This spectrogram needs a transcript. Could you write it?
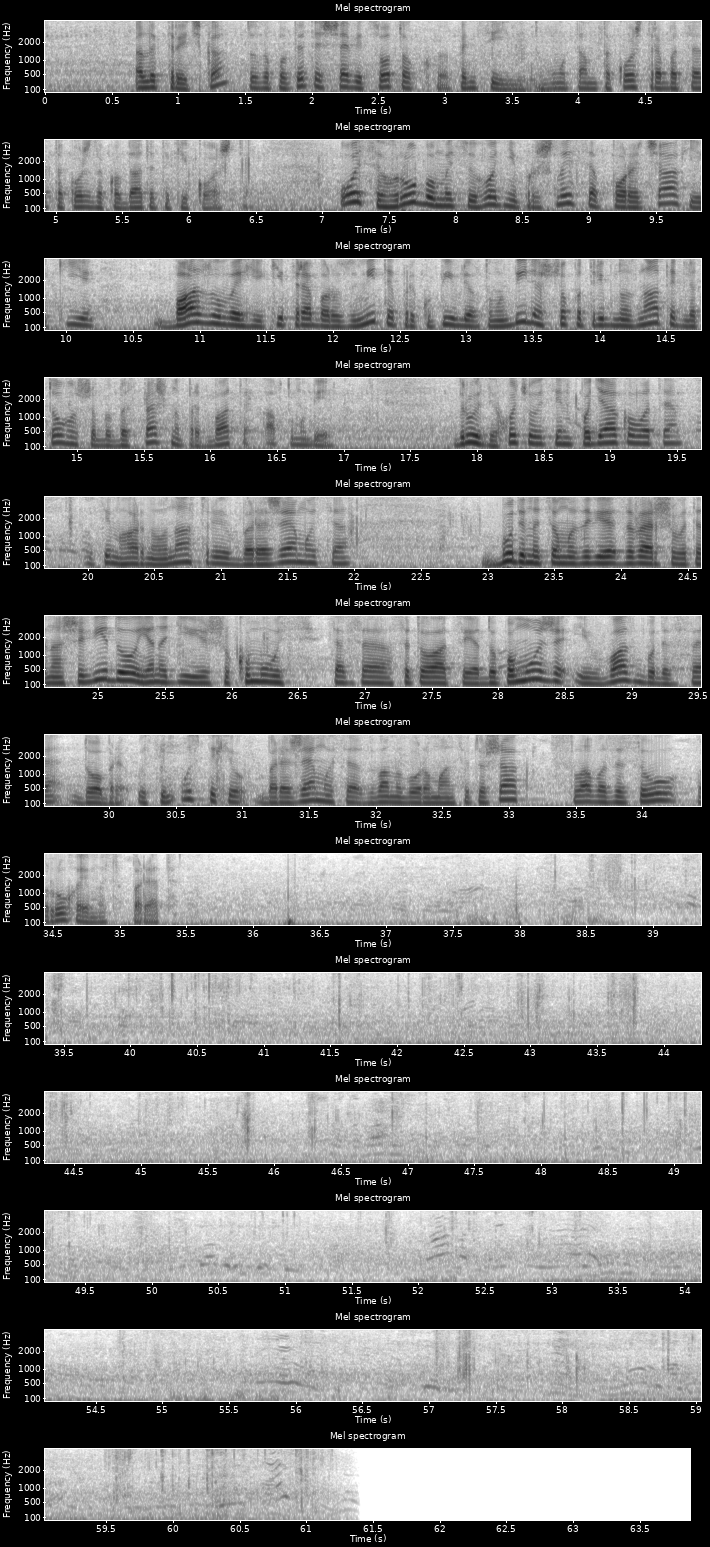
електричка, то заплатити ще відсоток пенсійний. Тому там також треба це також закладати такі кошти. Ось грубо ми сьогодні пройшлися по речах, які базових, які треба розуміти при купівлі автомобіля, що потрібно знати для того, щоб безпечно придбати автомобіль. Друзі, хочу усім подякувати, усім гарного настрою, бережемося. Будемо на цьому завершувати наше відео. Я надію, що комусь ця вся ситуація допоможе і у вас буде все добре. Усім успіхів, бережемося. З вами був Роман Світушак. Слава ЗСУ! Рухаємось вперед.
